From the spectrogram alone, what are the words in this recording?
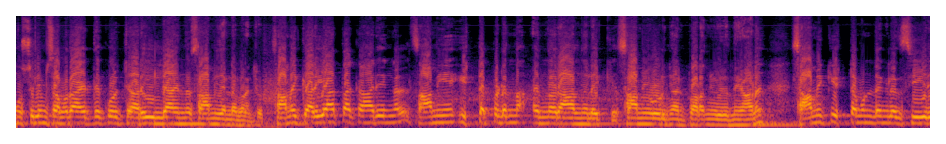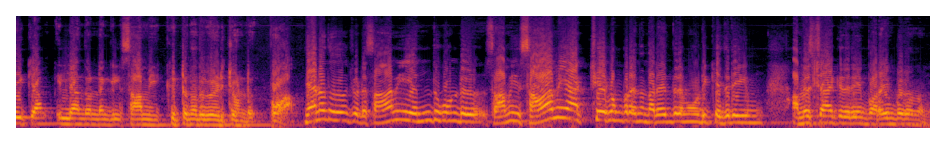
മുസ്ലിം സമുദായത്തെ കുറിച്ച് അറിയില്ല എന്ന് സ്വാമി തന്നെ പറഞ്ഞു. സ്വാമിക്ക് അറിയാത്ത കാര്യങ്ങൾ സ്വാമിയെ ഇഷ്ടപ്പെടുന്ന എന്നൊരാൾ നിലയ്ക്ക് സ്വാമിയോട് ഞാൻ പറഞ്ഞു വരുന്നതാണ്. സ്വാമിക്ക് ഇഷ്ടമുണ്ടെങ്കിൽ അത് സ്വീകരിക്കാം ഇല്ലാന്നുണ്ടെങ്കിൽ സ്വാമി കിട്ടുന്നത് മേടിച്ചുകൊണ്ട് പോവാം ഞാനത് ചോദിച്ചോട്ടെ സ്വാമി എന്തുകൊണ്ട് സ്വാമി സ്വാമി ആക്ഷേപം പറയുന്ന നരേന്ദ്രമോദിക്കെതിരെയും അമിത്ഷാക്കെതിരെയും പറയുമ്പോഴൊന്നും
